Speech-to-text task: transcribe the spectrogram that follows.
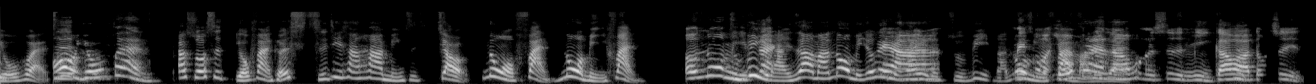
油饭哦。油饭，他说是油饭，可是实际上它的名字叫糯饭，糯米饭哦，糯米饭，你知道吗？糯米就是原来的主币嘛，糯米饭嘛，对？或者是米糕啊，都是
